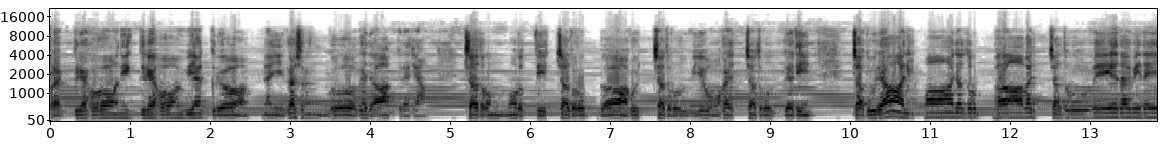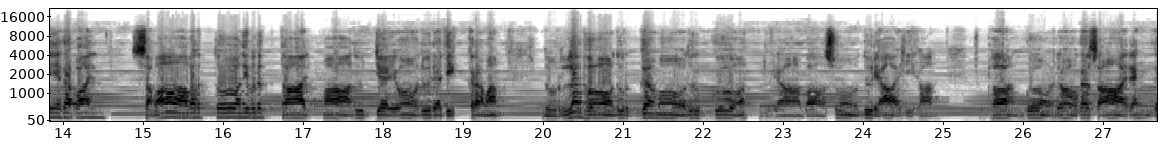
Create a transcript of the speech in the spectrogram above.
പ്രഗ്രഹോ നിഗ്രഹോ വ്യഗ്രോ നൈകശൃംഗോ ഗദാഗ്രജാം. ചതുർമൂർത്തി ചതുർബാഹു ചതുർവ്യൂഹ ചതുർഗതി. ചതുരാത്മാ ചതുർഭാവ ചതുർവേദവിദേകപാൽ സമാവർത്തോ നിവൃത്താത്മാ ദുർജയോ ദുരതിക്രമം. ദുർലഭോ ദുർഗമോ ദുർഗോ ദുരാവാസോ ദുരാരിഹാം. ശുഭാംഗോ ലോകസാരംഗ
